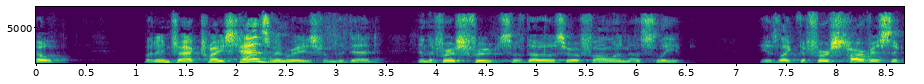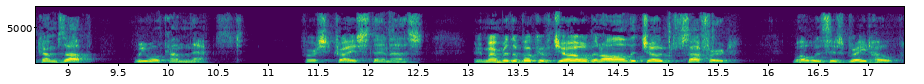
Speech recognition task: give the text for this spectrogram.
oh, but in fact, Christ has been raised from the dead and the first fruits of those who have fallen asleep. He is like the first harvest that comes up. We will come next. First Christ, then us. Remember the book of Job and all that Job suffered. What was his great hope?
